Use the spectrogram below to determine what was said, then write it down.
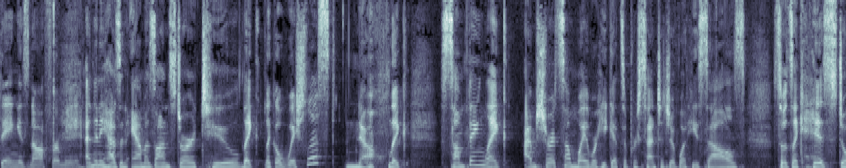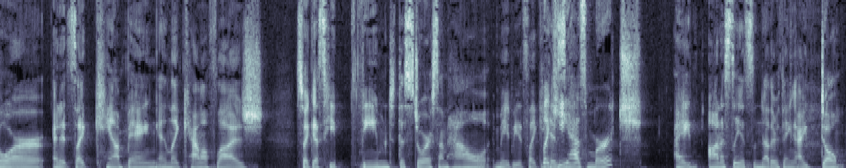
thing is not for me. and then he has an amazon store too like Like a wish list? No, like something like I'm sure it's some way where he gets a percentage of what he sells. So it's like his store and it's like camping and like camouflage. So I guess he themed the store somehow. Maybe it's like Like his- he has merch? I honestly, it's another thing. I don't,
